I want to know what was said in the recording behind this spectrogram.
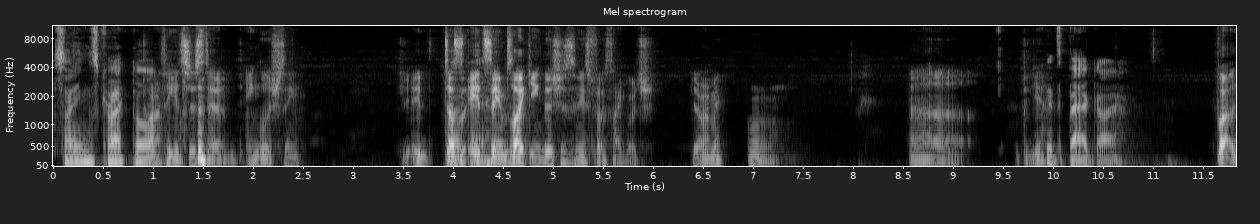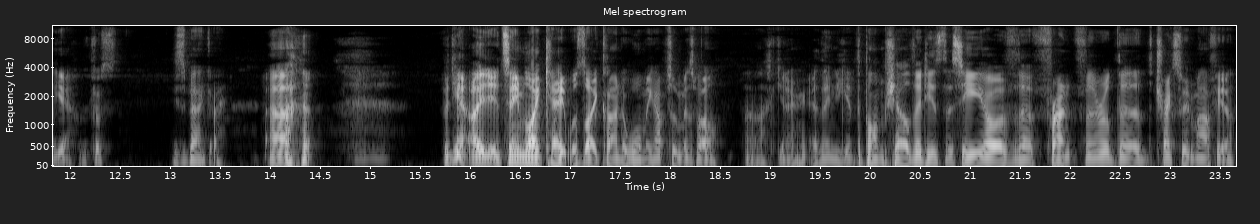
sayings correct? Or I think it's just an English thing. It does. Okay. It seems like English isn't his first language. You know what I mean? Hmm, Uh, but yeah. it's bad guy. Well, yeah, of course, he's a bad guy. Uh, but yeah, I, it seemed like Kate was like kind of warming up to him as well. Uh, you know, and then you get the bombshell that he's the CEO of the front for the, the tracksuit mafia.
